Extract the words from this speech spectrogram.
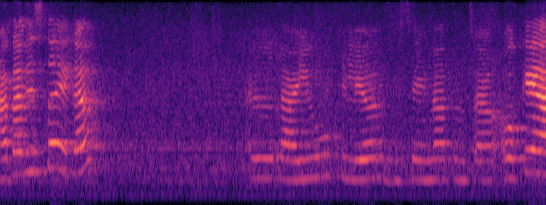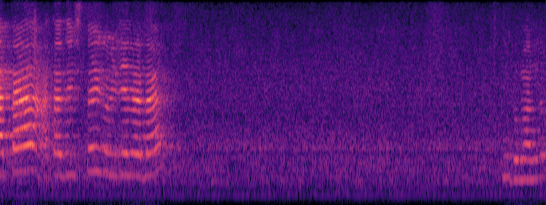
आता दिसतंय का? लाईव्ह क्लिअर दिसेना तुमचा? ओके आता आता दिसतोय का विजय दादा? तुम्हाला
